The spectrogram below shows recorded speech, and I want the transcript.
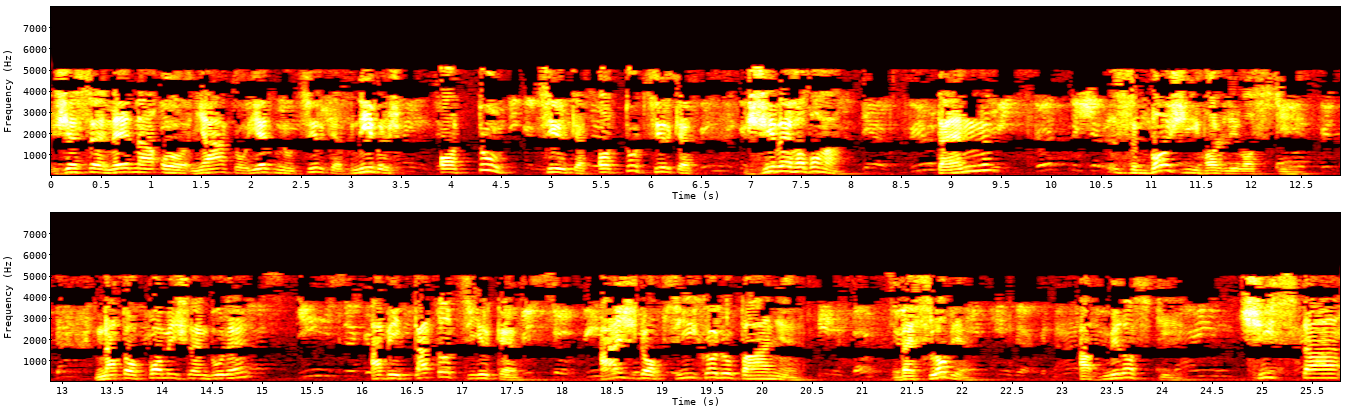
že se nejedná o nějakou jednu církev, nýbrž o tu církev, o tu církev živého Boha. Ten z boží horlivosti na to pomyšlen bude, aby tato církev až do příchodu páně ve slově a v milosti čistá,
